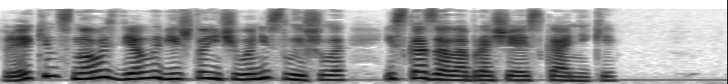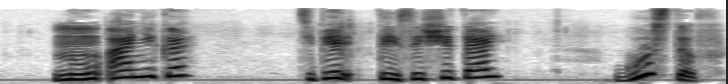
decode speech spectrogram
Фрекин снова сделала вид, что ничего не слышала, и сказала, обращаясь к Аннике. — Ну, Анника, теперь ты сосчитай. Густав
